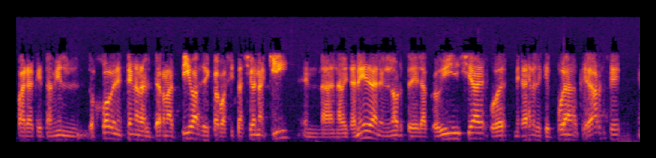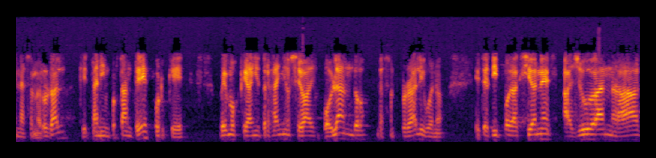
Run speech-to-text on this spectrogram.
para que también los jóvenes tengan alternativas de capacitación aquí, en, la, en Avellaneda, en el norte de la provincia, y poder generar de que puedan quedarse en la zona rural, que tan importante es porque vemos que año tras año se va despoblando la zona rural y bueno, este tipo de acciones ayudan a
